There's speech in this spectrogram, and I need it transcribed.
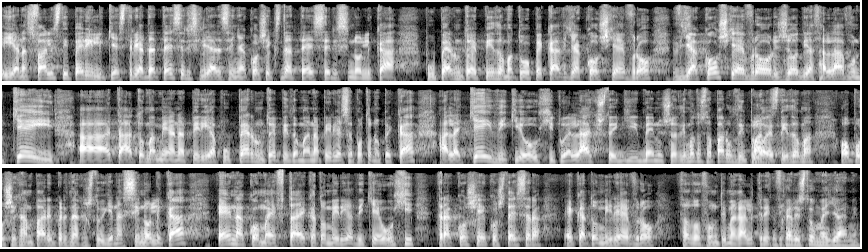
οι ανασφάλιστοι υπερήλικε 34.964 συνολικά που παίρνουν το επίδομα του ΟΠΕΚΑ 200 ευρώ. 200 ευρώ οριζόντια θα λάβουν και οι, α, τα άτομα με αναπηρία που παίρνουν το επίδομα αναπηρίας από τον ΟΠΕΚΑ, αλλά και οι δικαιούχοι του ελάχιστου εγγυημένου εισοδήματος θα πάρουν διπλό Μάλιστα. επίδομα όπως είχαν πάρει πριν τα Χριστούγεννα. Συνολικά 1,7 εκατομμύρια δικαιούχοι, 324 εκατομμύρια ευρώ θα δοθούν τη Μεγάλη Τρίτη. Ευχαριστούμε, Γιάννη.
